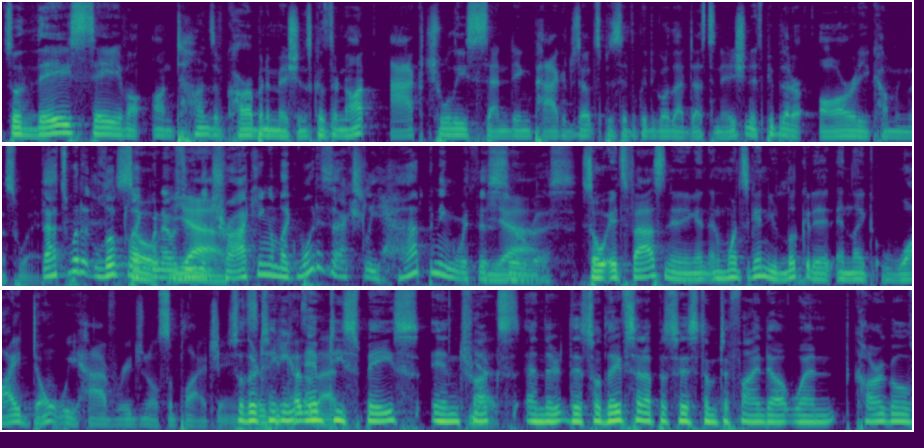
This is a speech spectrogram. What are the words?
So they save on, on tons of carbon emissions because they're not actually sending packages out specifically to go to that destination. It's people that are already coming this way. That's what it looked like when I was doing the tracking. I'm like, what is actually happening with this Yeah. service? So it's fascinating, and, and once again, you look at it and like, why don't we have regional supply chains? So they're It's taking empty space in trucks, Yes. and they're, they so they've set up a system to find out when cargo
